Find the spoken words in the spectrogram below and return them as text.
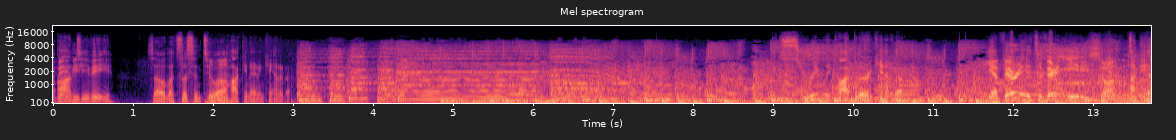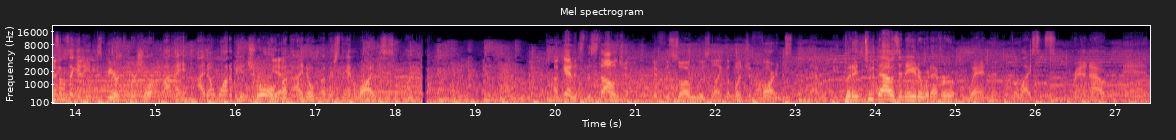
active on baby. TV. So let's listen to uh, Mhm. Hockey Night in Canada. Extremely popular in Canada. Yeah, very. It's a very '80s song. Me, it sounds like an 80s beer commercial. I, I, I don't want to be a troll, Yeah. but I don't understand why this is so popular. Again, it's nostalgia. If the song was like a bunch of farts, then that would be. But in 2008 or whatever, when the license ran out and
